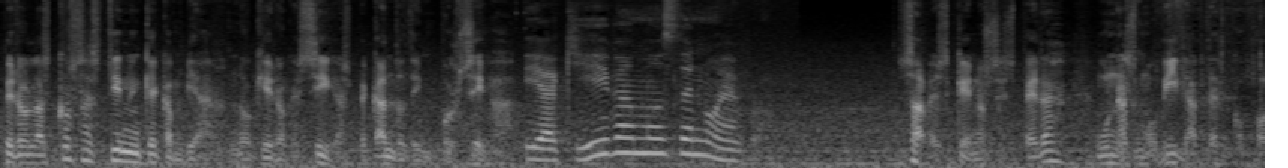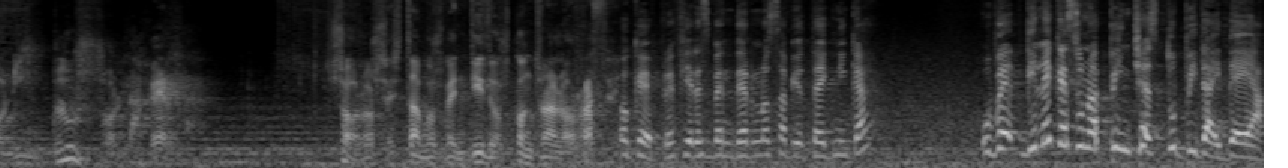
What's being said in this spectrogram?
Pero las cosas tienen que cambiar. No quiero que sigas pecando de impulsiva. Y aquí vamos de nuevo. ¿Sabes qué nos espera? Unas movidas del copón, incluso la guerra. Solos estamos vendidos contra los races. ¿O qué? ¿Prefieres vendernos a biotécnica? V, dile que es una pinche estúpida idea.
